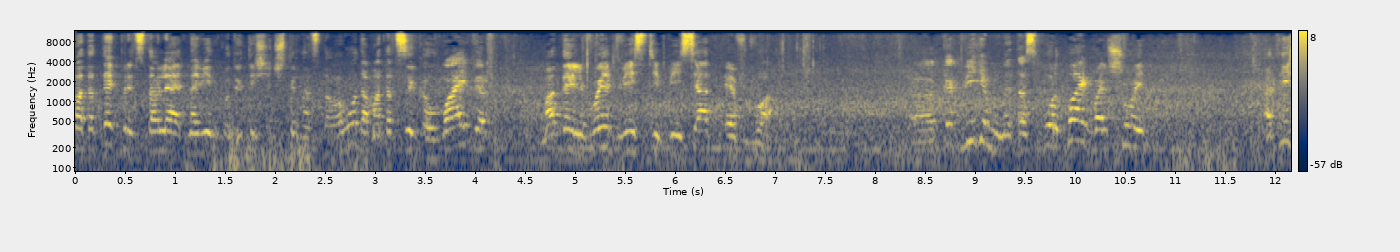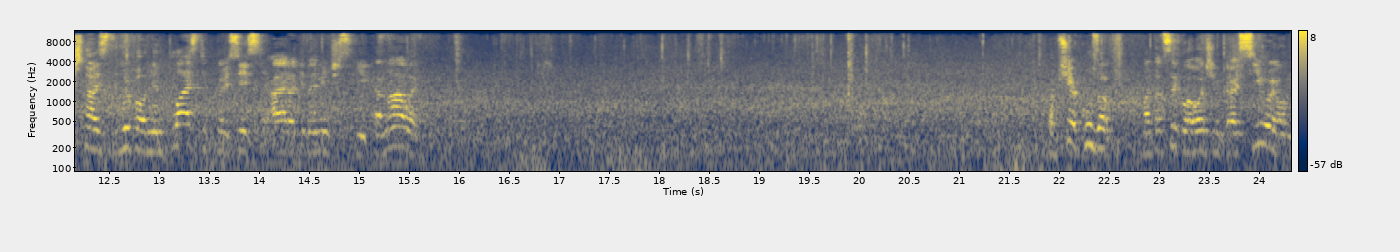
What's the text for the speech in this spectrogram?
Мототек представляет новинку 2014 года, мотоцикл Viper, модель V250F2. Э, Как видим, это спортбайк большой, отлично выполнен пластик, то есть есть аэродинамические каналы. Вообще кузов мотоцикла очень красивый, он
